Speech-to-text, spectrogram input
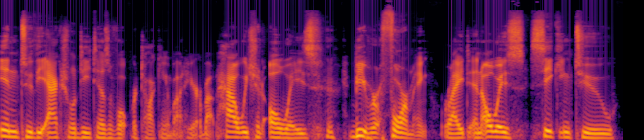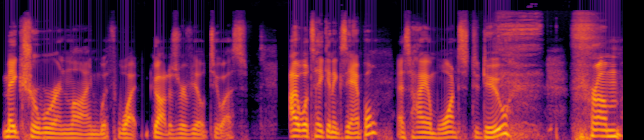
into the actual details of what we're talking about here, about how we should always be reforming, right? And always seeking to make sure we're in line with what God has revealed to us. I will take an example, as Chaim wants to do, from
